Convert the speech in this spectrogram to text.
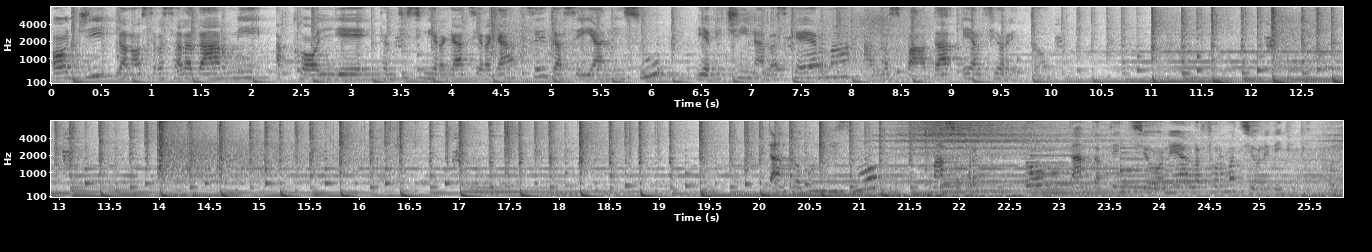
Oggi la nostra sala d'armi accoglie tantissimi ragazzi e ragazze da 6 anni in su, li avvicina alla scherma, alla spada e al fioretto. Alla formazione dei più piccoli.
